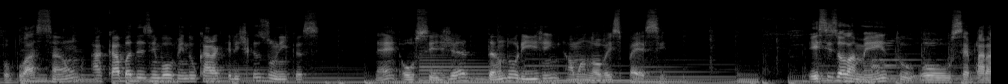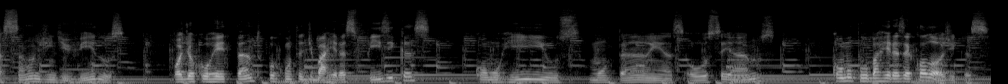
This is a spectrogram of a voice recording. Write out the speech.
população acaba desenvolvendo características únicas, né? ou seja, dando origem a uma nova espécie. Esse isolamento ou separação de indivíduos pode ocorrer tanto por conta de barreiras físicas, como rios, montanhas ou oceanos, como por barreiras ecológicas,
